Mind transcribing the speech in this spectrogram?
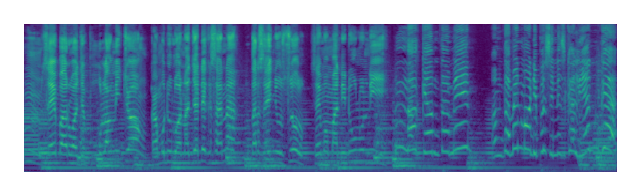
Hmm, saya baru aja pulang nih, Cong. Kamu duluan aja deh ke sana. Ntar saya nyusul. Saya mau mandi dulu nih. Hmm, oke Om Tamen. Om Tamen mau dipesenin sekalian nggak?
